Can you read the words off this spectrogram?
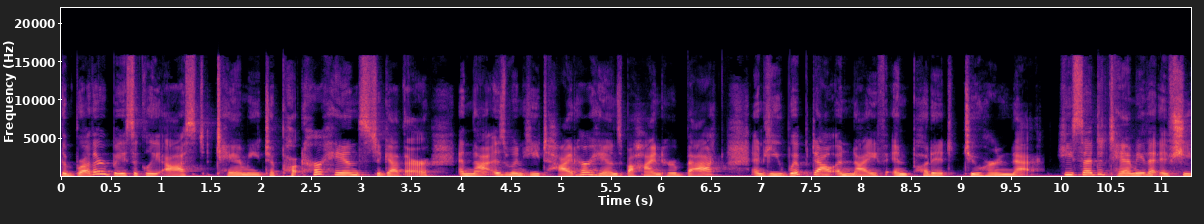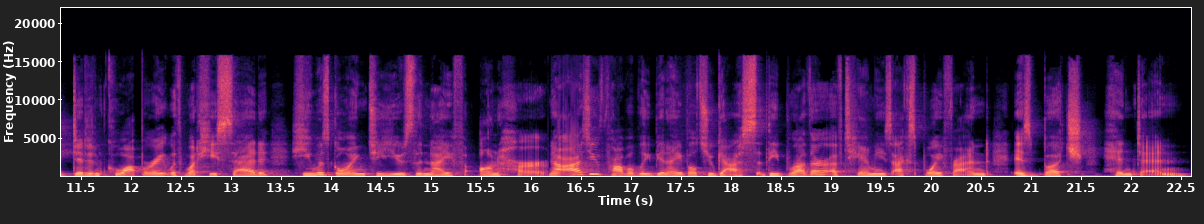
the brother basically asked Tammy to put her hands together, and that is when he tied her hands behind her back and he whipped out a knife and put it to her neck. He said to Tammy that if she didn't cooperate with what he said, he was going to use the knife on her. Now, as you've probably been able to guess, the brother of Tammy's ex boyfriend is Butch Hinton.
